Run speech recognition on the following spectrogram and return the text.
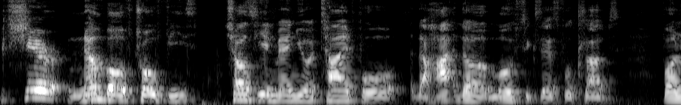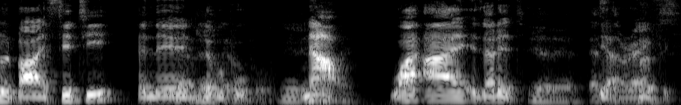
sheer number of trophies, Chelsea and Manu are tied for the high, the most successful clubs, followed by City and then Yeah, Liverpool. Yeah. Now, why I is that it? Yeah, yeah. That's Yeah, the ranks. perfect.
